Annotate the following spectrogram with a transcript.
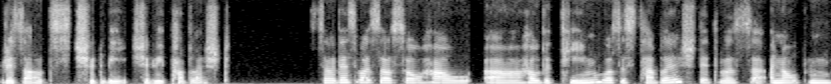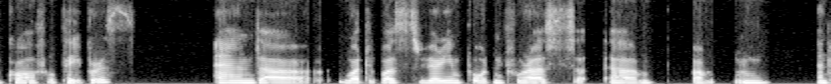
results should be should be published. So this was also how uh, how the team was established. It was uh, an open call for papers, and uh, what was very important for us, um, um, and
